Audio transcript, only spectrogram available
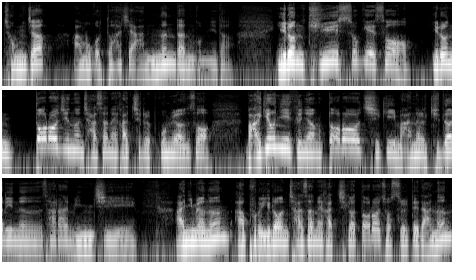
정작 아무것도 하지 않는다는 겁니다. 이런 기회 속에서 이런 떨어지는 자산의 가치를 보면서 막연히 그냥 떨어지기만을 기다리는 사람인지 아니면은 앞으로 이런 자산의 가치가 떨어졌을 때 나는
